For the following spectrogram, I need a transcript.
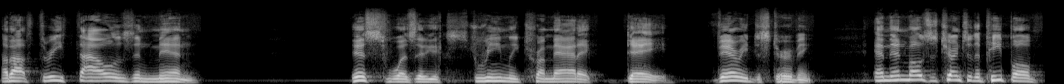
about 3,000 men. This was an extremely traumatic day, very disturbing. And then Moses turned to the people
